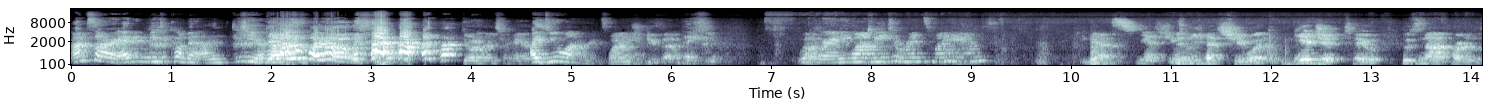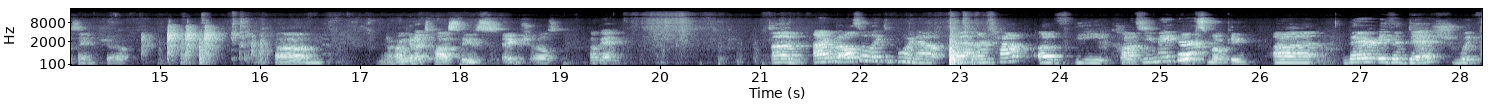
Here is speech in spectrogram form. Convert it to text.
I'm sorry, I didn't mean to come in into your Get out house. of my house! Do you want to rinse your hands? I do want to rinse Why my don't you do that? Thank you. Would Uh, Granny want me to rinse my hands? Yes. Yes, she would. yes, she would. Gidget too, who's not part of the same show. Um, I'm gonna toss these eggshells. Okay. Um, I would also like to point out that on top of the coffee maker, Old Smoky. uh, there is a dish with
